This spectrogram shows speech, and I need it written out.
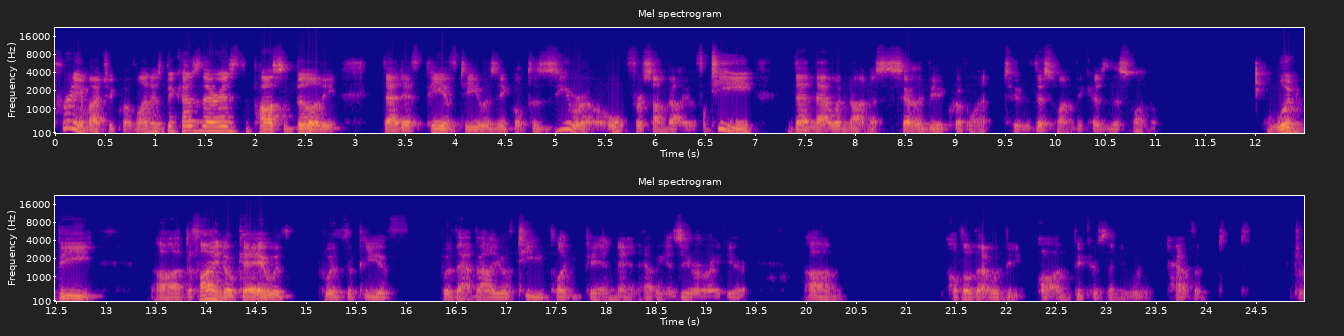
pretty much equivalent is because there is the possibility that if P of t was equal to zero for some value of t, then that would not necessarily be equivalent to this one because this one would be uh, defined okay with with the p of with that value of t plugged in and having a zero right here. Um, although that would be odd because then you wouldn't have a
